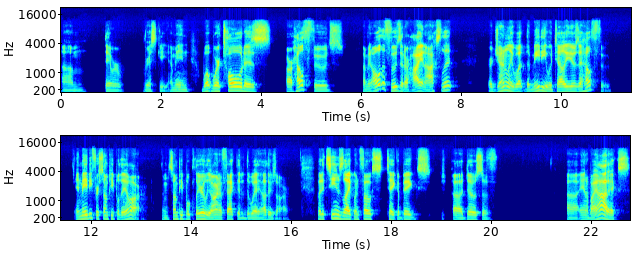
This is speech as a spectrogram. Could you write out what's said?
um, they were risky. I mean, what we're told is our health foods. I mean, all the foods that are high in oxalate are generally what the media would tell you is a health food. And maybe for some people they are. I mean, some people clearly aren't affected the way others are. But it seems like when folks take a big uh, dose of uh, antibiotics,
